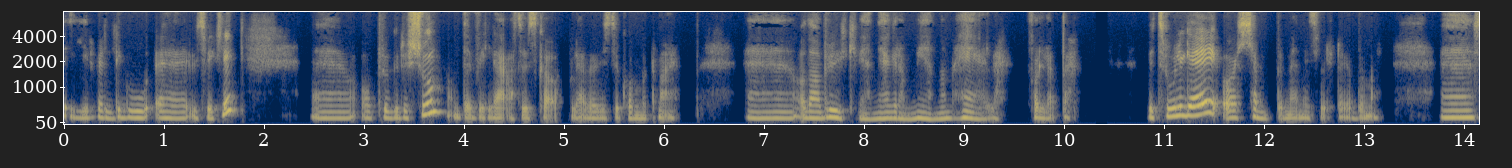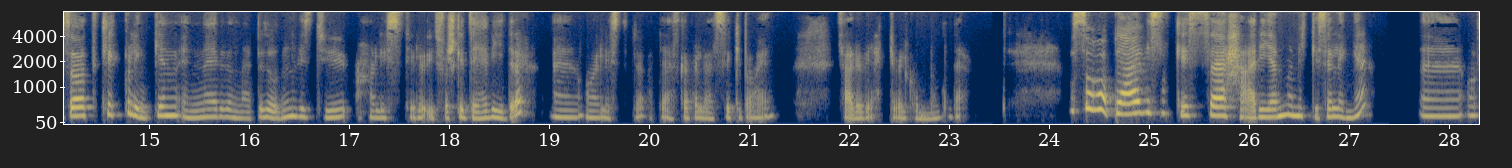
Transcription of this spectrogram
Det gir veldig god utvikling og progresjon. Og det vil jeg at du skal oppleve hvis du kommer til meg. Eh, og da bruker vi en diagram gjennom hele forløpet. Utrolig gøy og kjempemeningsfullt å jobbe med. Eh, så klikk på linken under denne episoden hvis du har lyst til å utforske det videre, eh, og har lyst til at jeg skal følge deg et stykke på veien. Så er du hjertelig velkommen til det. Og så håper jeg vi snakkes eh, her igjen om ikke så lenge. Og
